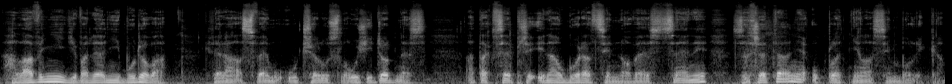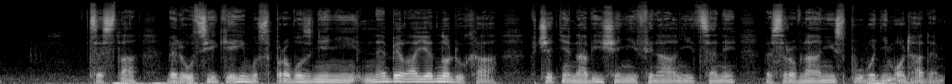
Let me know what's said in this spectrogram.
hlavní divadelní budova, která svému účelu slouží dodnes, a tak se při inauguraci nové scény zřetelně upletnila symbolika. Cesta vedoucí k jejímu zprovoznění nebyla jednoduchá, včetně navýšení finální ceny ve srovnání s původním odhadem.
